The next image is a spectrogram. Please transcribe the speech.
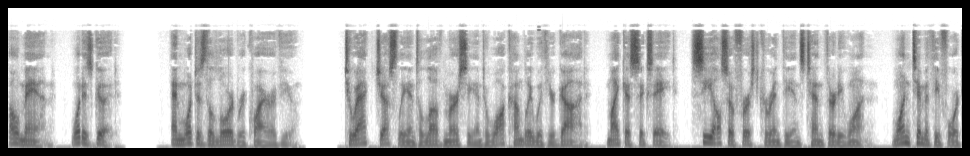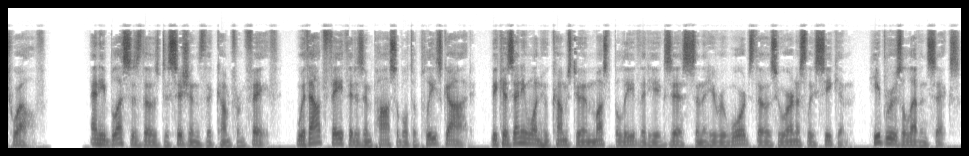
oh man, what is good. And what does the Lord require of you? To act justly and to love mercy and to walk humbly with your God. Micah 6:8. See also 1 Corinthians 10:31, 1 Timothy 4:12. And he blesses those decisions that come from faith. Without faith it is impossible to please God. Because anyone who comes to him must believe that he exists and that he rewards those who earnestly seek him. Hebrews 11:6.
